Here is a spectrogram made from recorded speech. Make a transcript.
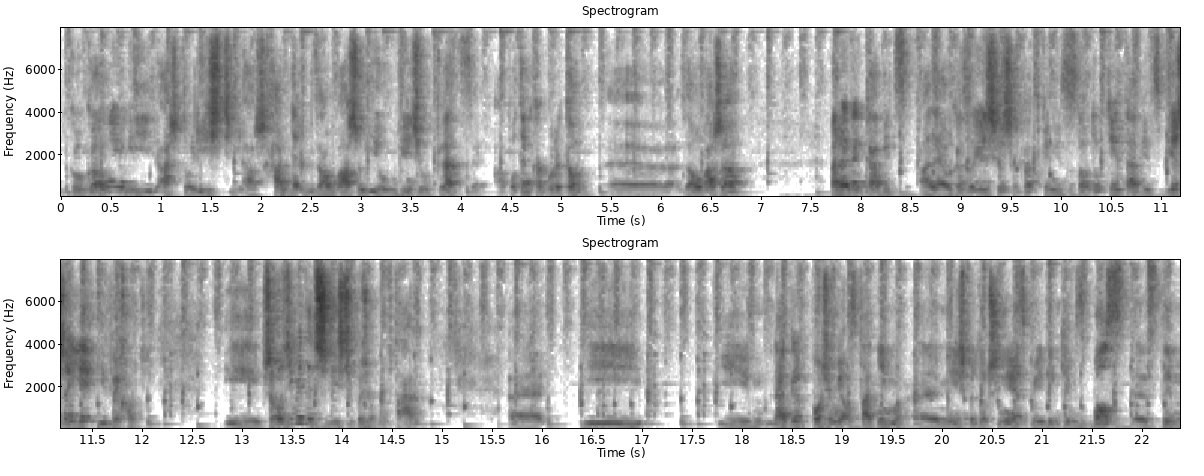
go gonił i aż do liści, aż Hunter zauważył i uwięził w klatce. A potem kangureka e, zauważa parę rękawic, ale okazuje się, że klatka nie została domknięta, więc bierze je i wychodzi. I przechodzimy te 30 poziomów, tak? E, I, I nagle w poziomie ostatnim e, mieliśmy do czynienia z pojedynkiem z boss, e, z tym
